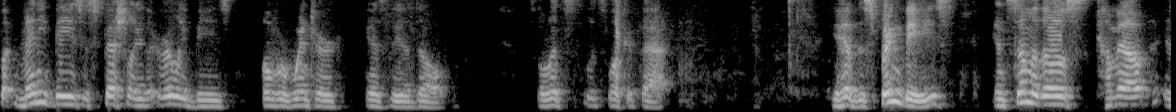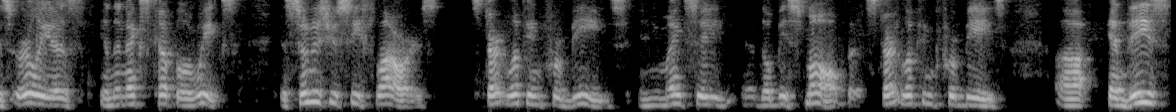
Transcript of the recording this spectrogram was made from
but many bees, especially the early bees, overwinter as the adult. So let's, let's look at that. You have the spring bees, and some of those come out as early as in the next couple of weeks. As soon as you see flowers, start looking for bees. And you might see they'll be small, but start looking for bees. Uh, and these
